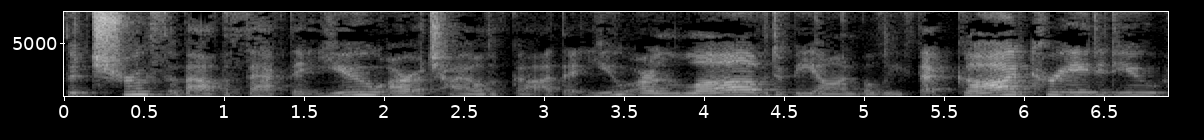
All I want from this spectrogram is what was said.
The truth about the fact that you are a child of God, that you are loved beyond belief, that God created you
